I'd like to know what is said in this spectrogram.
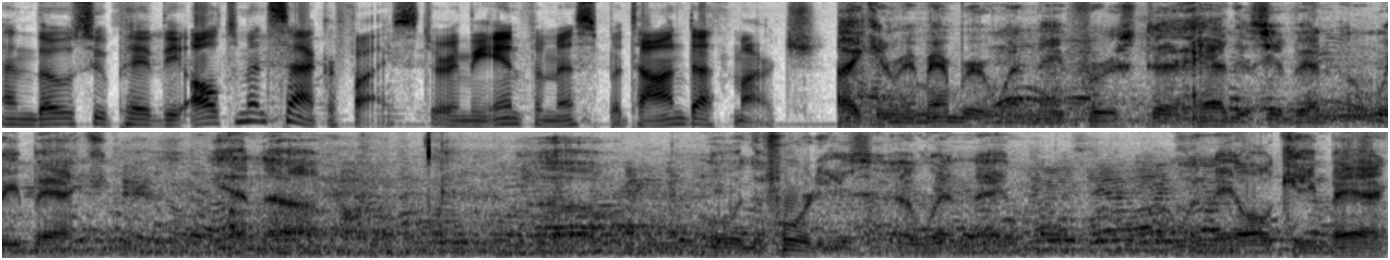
and those who paid the ultimate sacrifice during the infamous Bataan Death March. I can remember when they first uh, had this event way back in, uh, uh, in the 40s uh, when they, when they all came back.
